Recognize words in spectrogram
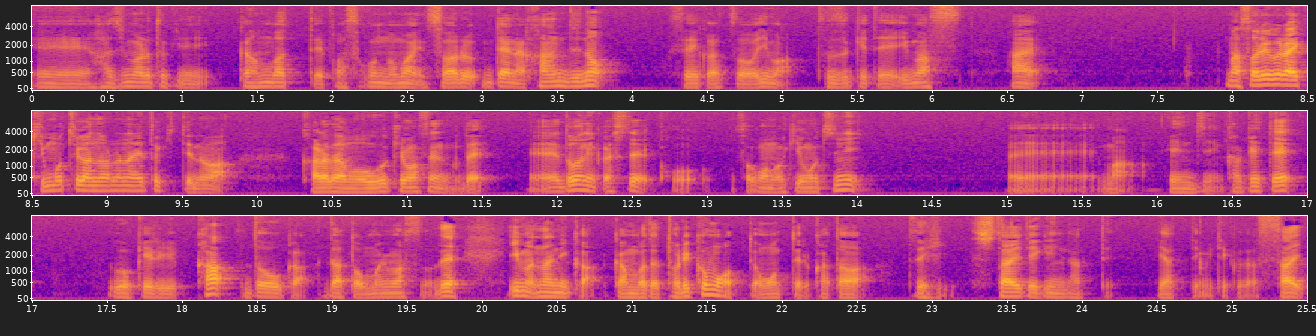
えー、始まる時に頑張ってパソコンの前に座るみたいな感じの生活を今続けています。はいまあ、それぐらい気持ちが乗らない時っていうのは体も動けませんので、えー、どうにかしてこうそこの気持ちに、えー、まあ、エンジンかけて動けるかどうかだと思いますので今何か頑張って取り組もうって思ってる方は是非主体的になってやってみてください。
